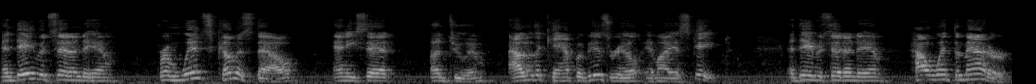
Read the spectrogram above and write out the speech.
And David said unto him, From whence comest thou? And he said unto him, Out of the camp of Israel am I escaped. And David said unto him, How went the matter?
